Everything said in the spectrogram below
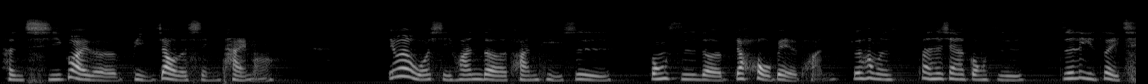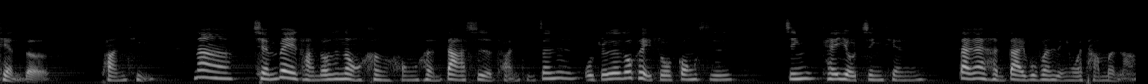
很奇怪的比较的心态吗？因为我喜欢的团体是公司的比较后辈的团，就是他们算是现在公司资历最浅的团体。那前辈团都是那种很红很大势的团体，甚至我觉得都可以说公司今可以有今天，大概很大一部分是因为他们啦。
